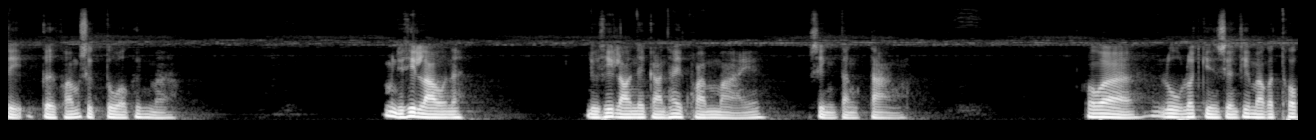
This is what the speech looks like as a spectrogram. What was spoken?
ติเกิดความรู้สึกตัวขึ้นมา มันอยู่ที่เรานะ อยู่ที่เราในการให้ความหมายสิ่งต่างๆ เพราะว่ารูปรสกลิ่นเสียงที่มากระทบ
